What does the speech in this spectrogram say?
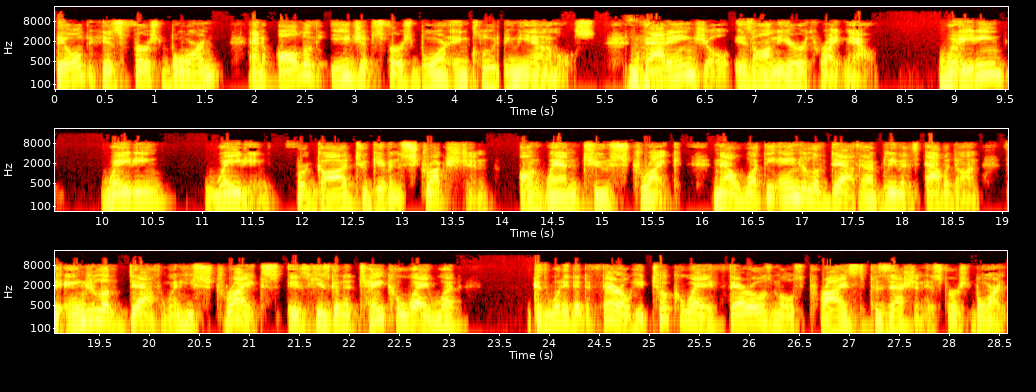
killed his firstborn and all of Egypt's firstborn, including the animals. Mm. That angel is on the earth right now, waiting, waiting, waiting for God to give instruction on when to strike. Now, what the angel of death, I believe it's Abaddon, the angel of death, when he strikes, is he's going to take away what, because what he did to Pharaoh, he took away Pharaoh's most prized possession, his firstborn,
